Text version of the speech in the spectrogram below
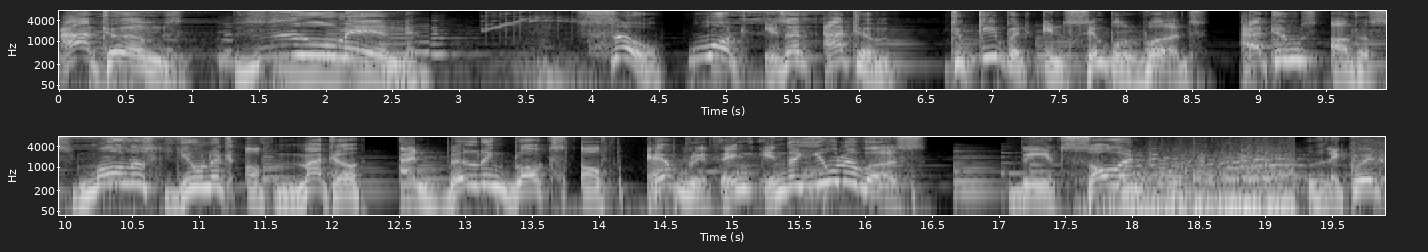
atoms? Zoom in! So, what is an atom? To keep it in simple words, atoms are the smallest unit of matter and building blocks of everything in the universe. Be it solid, liquid,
